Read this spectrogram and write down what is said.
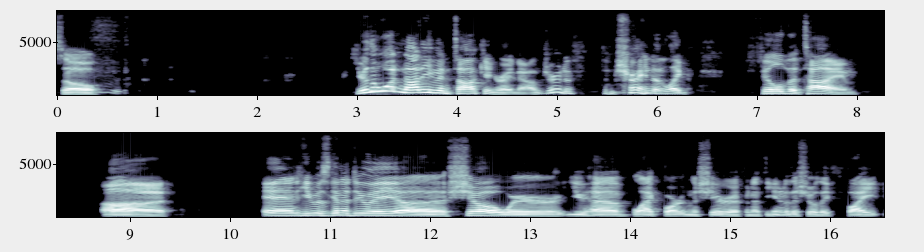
So you're the one not even talking right now. I'm trying to, I'm trying to like fill the time. Uh, and he was gonna do a uh, show where you have Black Bart and the sheriff, and at the end of the show they fight.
